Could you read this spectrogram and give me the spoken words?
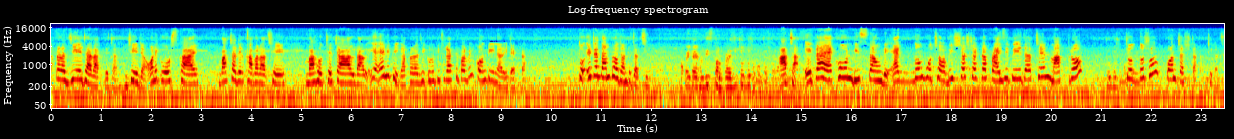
আপনারা যে যা রাখতে চান যে যা। অনেক ওটস খায় বাচ্চাদের খাবার আছে বা হচ্ছে চাল ডাল এনিথিং আপনারা যে কোনো কিছু রাখতে পারবেন কন্টেইনার এটা একটা। তো এটার দামটাও জানতে চাচ্ছি। আপা, এটা এখন discount price এ 1450 টাকা। আচ্ছা এটা এখন ডিসকাউন্টে একদম হচ্ছে অবিশ্বাস্য একটা প্রাইজে পেয়ে যাচ্ছেন মাত্র 1450 চোদ্দোশো পঞ্চাশ টাকা। ঠিক আছে।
